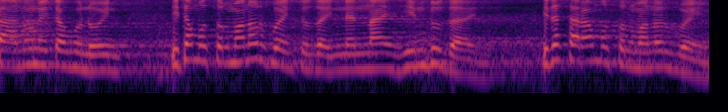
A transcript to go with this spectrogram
গানও এটা শুনইন। এটা মুসলমানের ফুয়াইন তো যাই না হিন্দু যাই এটা সারা মুসলমানের ফুয়াইন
